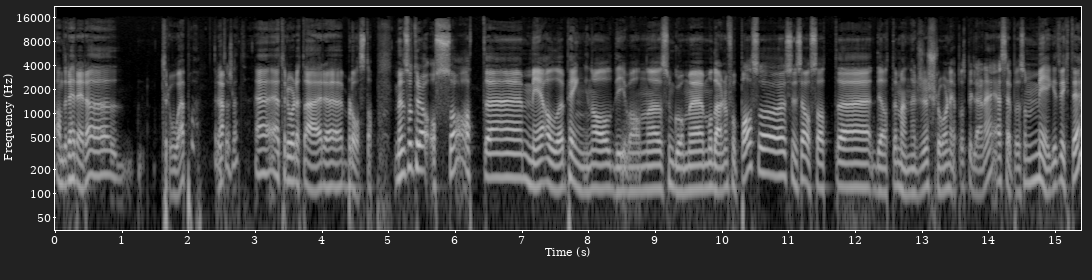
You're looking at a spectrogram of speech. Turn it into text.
Ander Herrera tror jeg på, rett og slett. Jeg, jeg tror dette er eh, blåst opp. Men så tror jeg også at uh, med alle pengene og alle divaene som går med moderne fotball, så syns jeg også at uh, det at managere slår ned på spillerne Jeg ser på det som meget viktig.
